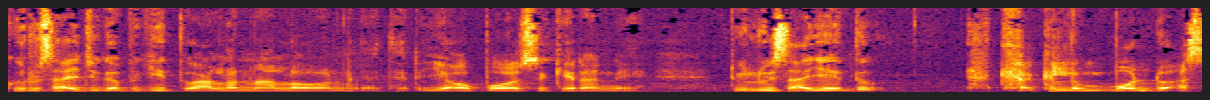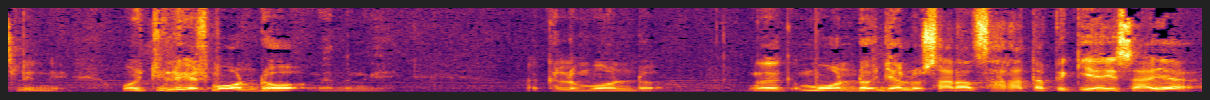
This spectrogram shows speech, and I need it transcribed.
Guru saya juga begitu alon-alon. Ngajari ya apa sekiranya dulu saya itu gak gelem mondok aslinya mau cilik es mondok. Ngoten nggih. Gelem mondok. Mondok jaluk syarat-syarat. Tapi kiai saya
